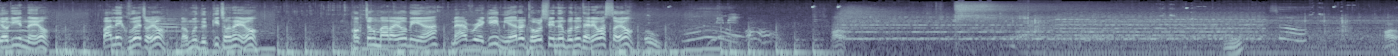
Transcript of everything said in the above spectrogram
여기 있네요. 빨리 구해줘요. 너무 늦기 전에요. 걱정 말아요, 미야. 매브릭이 미야를 도울 수 있는 분을 데려왔어요. 오. So. 어.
